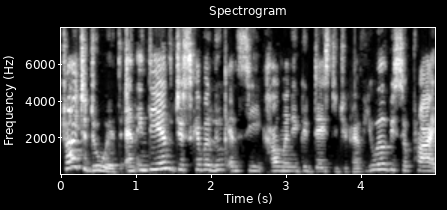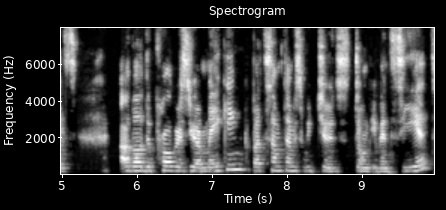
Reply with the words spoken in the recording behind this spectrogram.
Try to do it. And in the end, just have a look and see how many good days did you have. You will be surprised about the progress you are making, but sometimes we just don't even see it.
